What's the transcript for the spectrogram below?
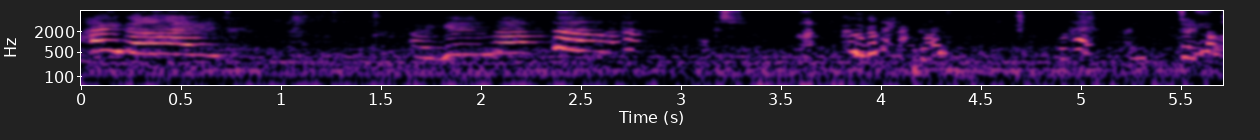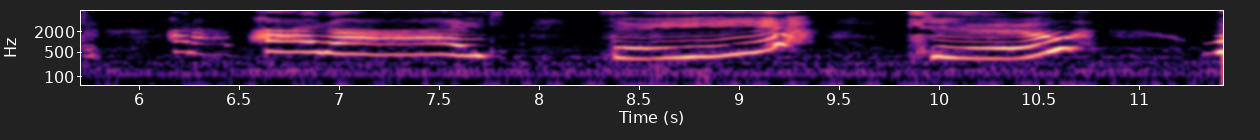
Hi guys. I'm getting back up. Hi guys. Three, two, one.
